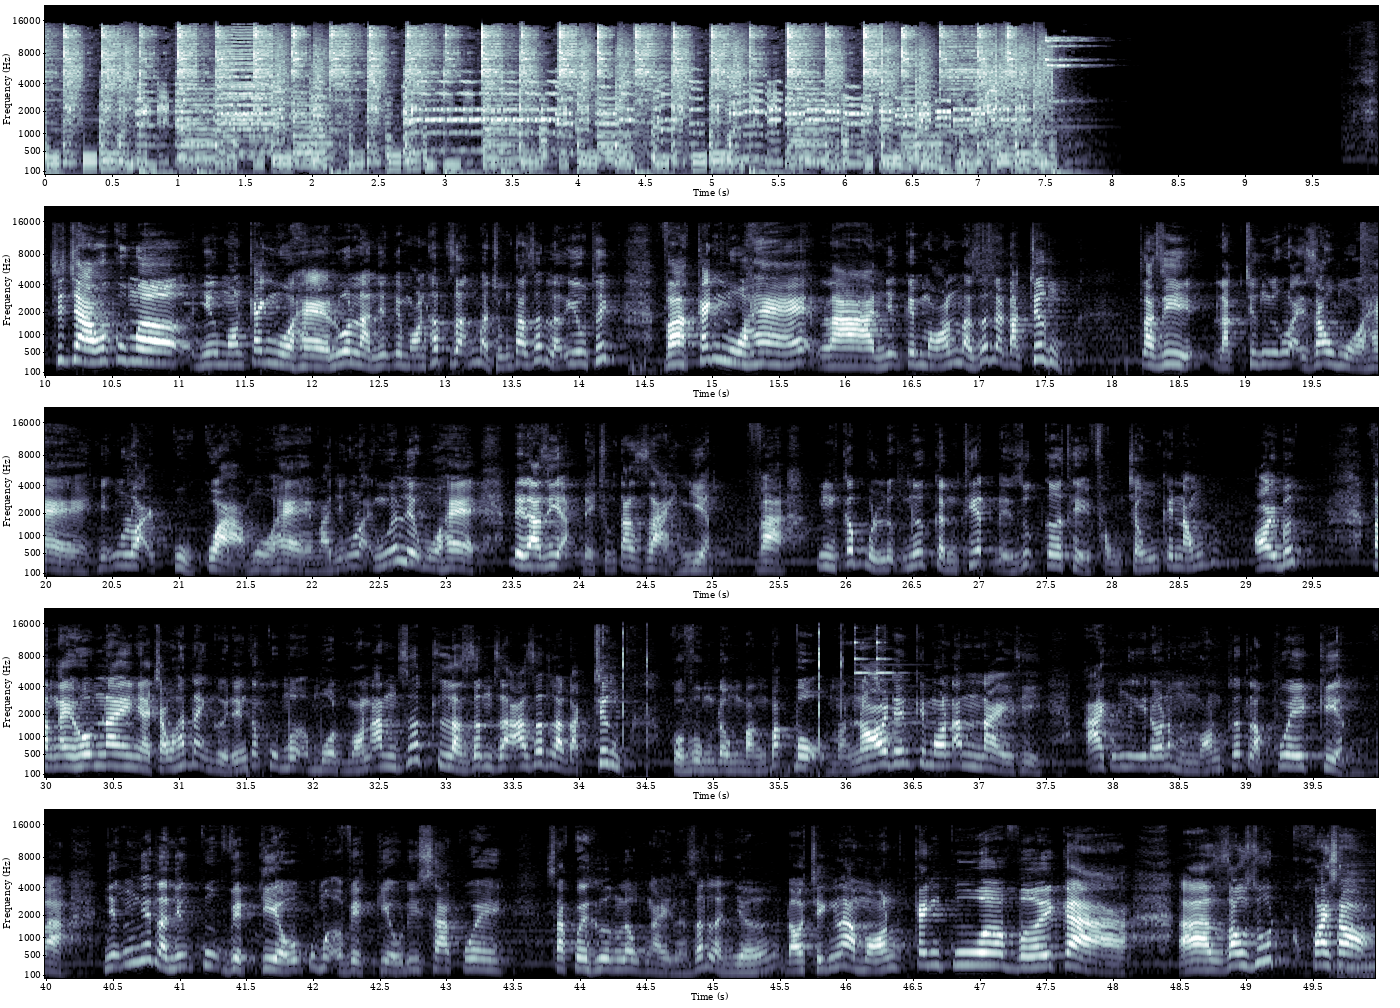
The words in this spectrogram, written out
Xin chào các cô mợ, những món canh mùa hè luôn là những cái món hấp dẫn mà chúng ta rất là yêu thích. Và canh mùa hè ấy là những cái món mà rất là đặc trưng. Là gì? Đặc trưng những loại rau mùa hè, những loại củ quả mùa hè và những loại nguyên liệu mùa hè. Để là gì ạ? Để chúng ta giải nhiệt và cung cấp một lượng nước cần thiết để giúp cơ thể phòng chống cái nóng oi bức và ngày hôm nay nhà cháu Hân Hạnh gửi đến các cụ mợ một món ăn rất là dân dã, rất là đặc trưng của vùng đồng bằng Bắc Bộ. Mà nói đến cái món ăn này thì ai cũng nghĩ đó là một món rất là quê kiểng. Và những nhất là những cụ Việt kiều, cụ mợ Việt kiều đi xa quê xa quê hương lâu ngày là rất là nhớ. Đó chính là món canh cua với cả à, rau rút khoai sọ.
